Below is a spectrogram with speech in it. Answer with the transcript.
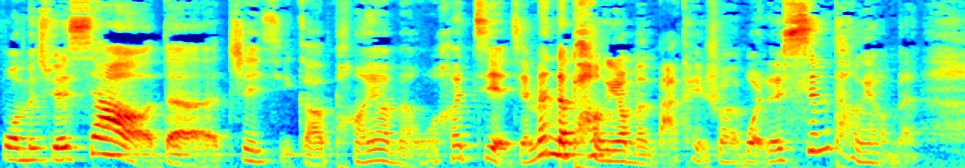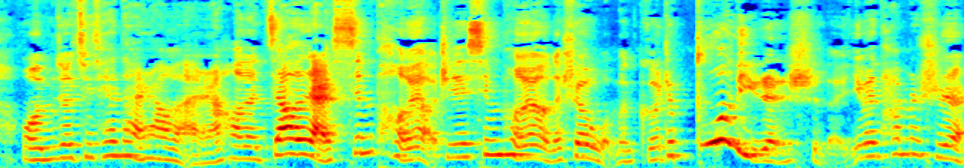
我们学校的这几个朋友们，我和姐姐们的朋友们吧，可以说我的新朋友们。我们就去天台上玩，然后呢，交了点新朋友。这些新朋友呢，是我们隔着玻璃认识的，因为他们是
